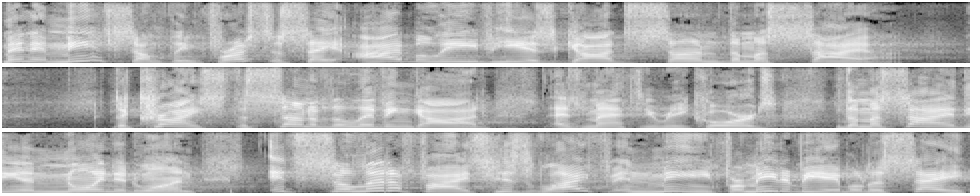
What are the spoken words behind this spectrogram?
man, it means something for us to say, I believe he is God's son, the Messiah the Christ, the Son of the living God, as Matthew records, the Messiah, the anointed one. It solidifies his life in me for me to be able to say,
